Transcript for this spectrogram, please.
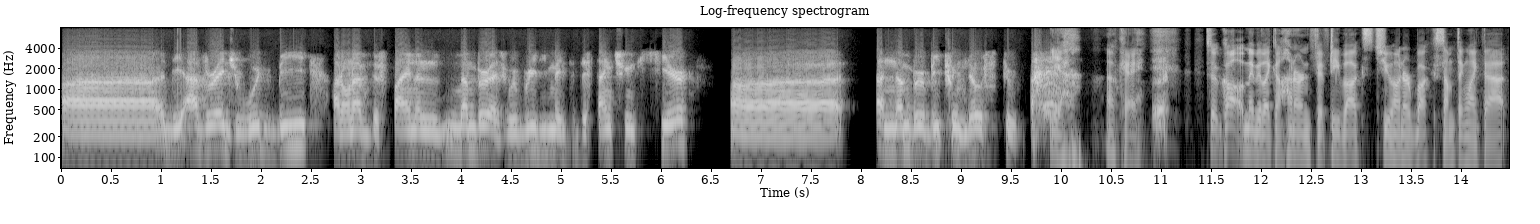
Uh, the average would be, I don't have the final number as we really make the distinction here, uh, a number between those two. yeah. Okay. So call it maybe like 150 bucks, 200 bucks, something like that.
